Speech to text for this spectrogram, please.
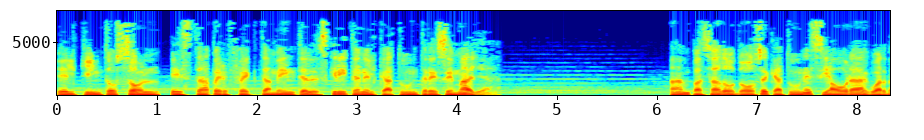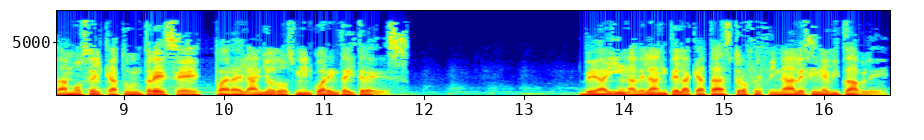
el quinto sol, está perfectamente descrita en el Catún 13 Maya. Han pasado 12 Catunes y ahora aguardamos el Catún 13, para el año 2043. De ahí en adelante la catástrofe final es inevitable.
